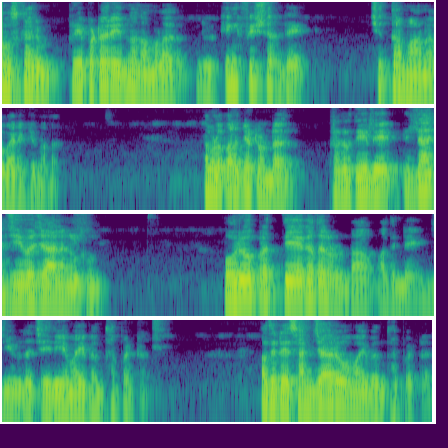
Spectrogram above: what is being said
നമസ്കാരം. പ്രിയപ്പെട്ടവരെ ഇന്ന് നമ്മൾ ഒരു കിങ് ഫിഷറിന്റെ ചിത്രമാണ് വരയ്ക്കുന്നത്. നമ്മൾ പറഞ്ഞിട്ടുണ്ട് പ്രകൃതിയിലെ എല്ലാ ജീവജാലങ്ങൾക്കും ഓരോ പ്രത്യേകതകളുണ്ടാവും. അതിന്റെ ജീവിതചര്യയുമായി ബന്ധപ്പെട്ട് അതിന്റെ സഞ്ചാരവുമായി ബന്ധപ്പെട്ട്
